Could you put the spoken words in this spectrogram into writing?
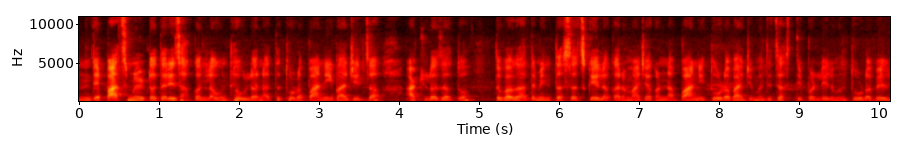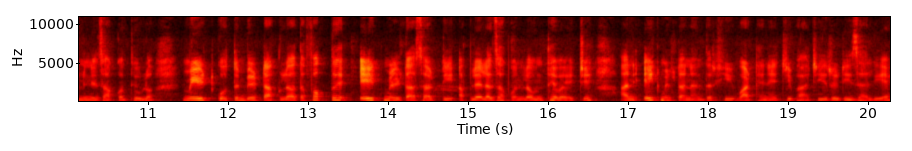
म्हणजे पाच मिनटं तरी झाकण लावून ठेवलं ना तर थोडं पाणी भाजीचं आटलं जातं. तर बघा आता मी तसंच केलं कारण माझ्याकडनं पाणी थोडं भाजीमध्ये जास्ती पडलेलं म्हणून थोडं वेळ मी झाकण ठेवलं. मीठ कोथिंबीर टाकलं. आता फक्त एक मिनटासाठी आपल्याला झाकण लावून ठेवायचे आणि एक मिनटानंतर ही वाटाण्याची भाजी रेडी झाली आहे.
